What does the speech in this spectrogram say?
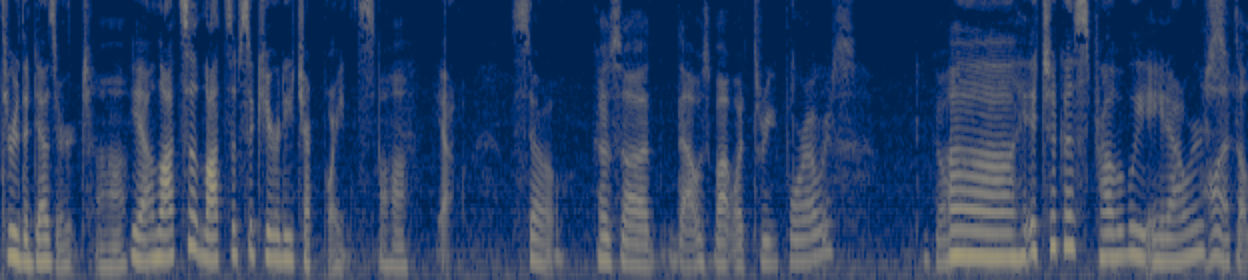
through the desert. Uh-huh. Yeah, lots of lots of security checkpoints. Uh huh. Yeah. So Because uh, that was about what three, four hours go. uh, it took us probably eight hours. oh, that's a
